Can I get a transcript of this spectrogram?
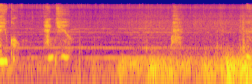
There you go. Thank you. Hmm.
